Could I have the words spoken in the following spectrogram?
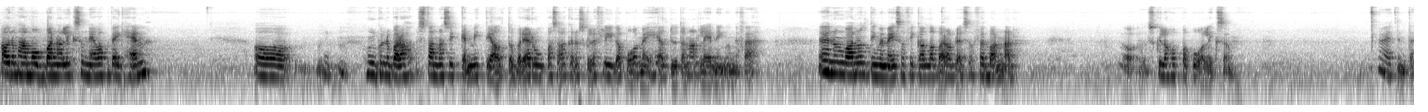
av de här mobbarna liksom när jag var på väg hem. Och hon kunde bara stanna cykeln mitt i allt och börja ropa saker och skulle flyga på mig helt utan anledning ungefär. Inte om det var någonting med mig som fick alla bara bli så förbannad och skulle hoppa på liksom. Jag vet inte.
